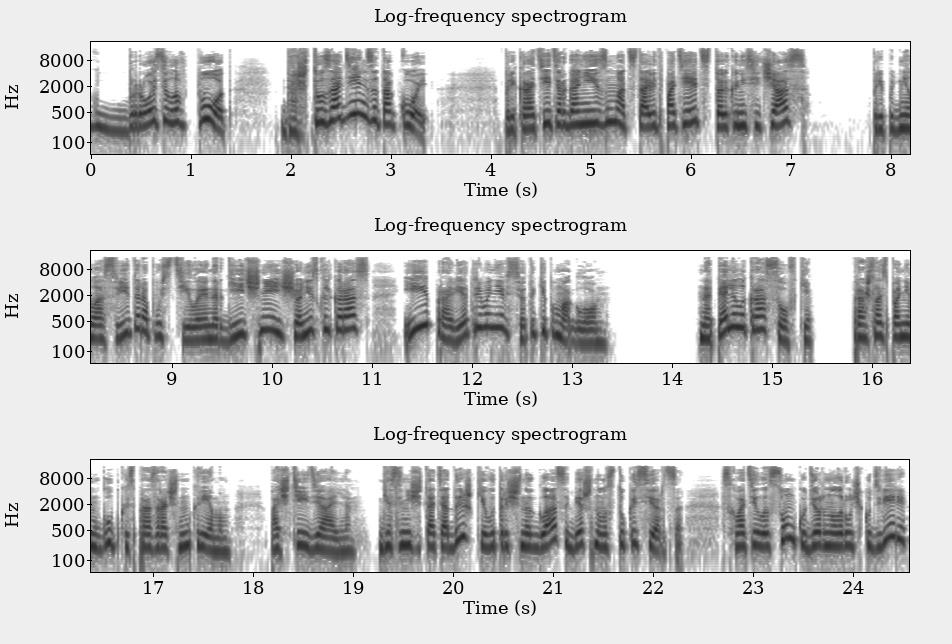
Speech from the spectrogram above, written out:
бросило в пот. Да что за день за такой? «Прекратить организм, отставить потеть, только не сейчас!» Приподняла свитер, опустила энергичнее еще несколько раз, и проветривание все-таки помогло. Напялила кроссовки, прошлась по ним губкой с прозрачным кремом. Почти идеально, если не считать одышки, вытращенных глаз и бешеного стука сердца. Схватила сумку, дернула ручку двери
